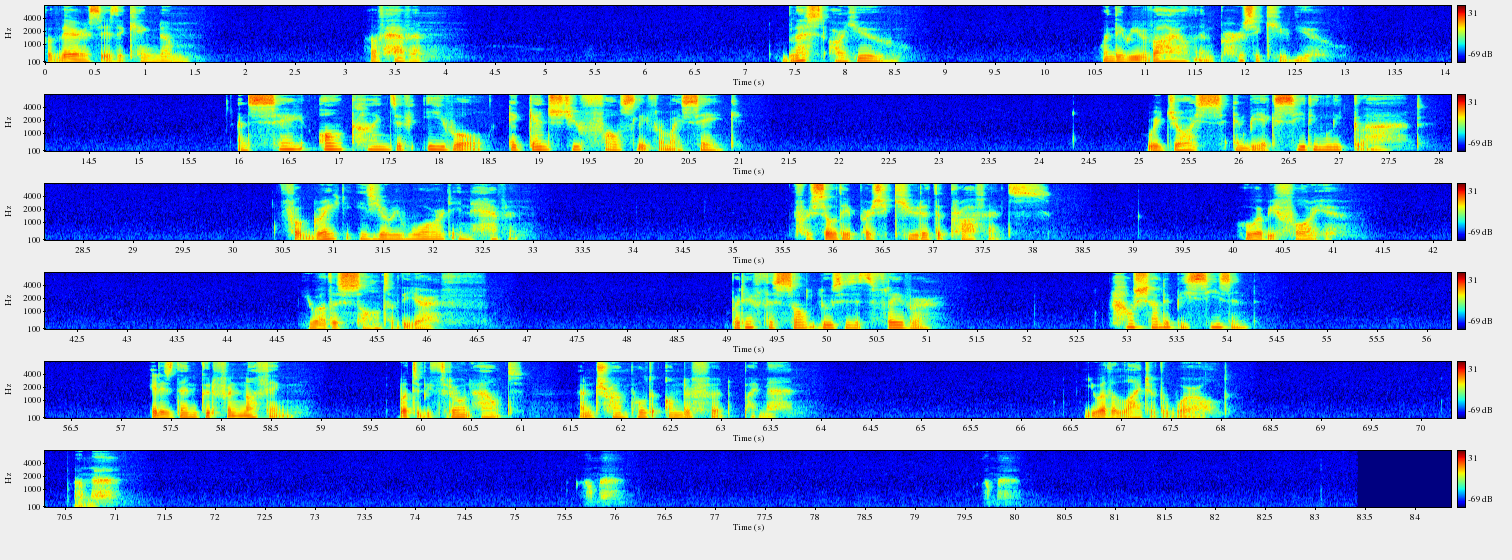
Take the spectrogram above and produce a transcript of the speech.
for theirs is the kingdom of heaven. Blessed are you when they revile and persecute you, and say all kinds of evil against you falsely for my sake. Rejoice and be exceedingly glad, for great is your reward in heaven. For so they persecuted the prophets who were before you. You are the salt of the earth. But if the salt loses its flavor, how shall it be seasoned? It is then good for nothing but to be thrown out and trampled underfoot by man. You are the light of the world. Amen.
